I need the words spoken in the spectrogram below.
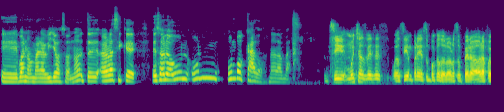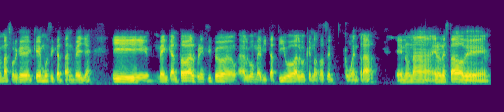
Eh, bueno, maravilloso, ¿no? ahora sí que es solo un, un, un bocado, nada más. Sí, muchas veces, pues siempre es un poco doloroso, pero ahora fue más porque qué música tan bella. Y me encantó al principio algo meditativo, algo que nos hace como entrar en, una, en un estado de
